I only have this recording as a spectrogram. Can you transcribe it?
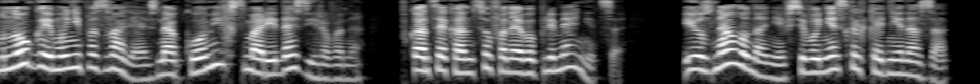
Много ему не позволяй, знакомь их с Мари дозированно. Конце концов, она его племянница. И узнал он о ней всего несколько дней назад.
